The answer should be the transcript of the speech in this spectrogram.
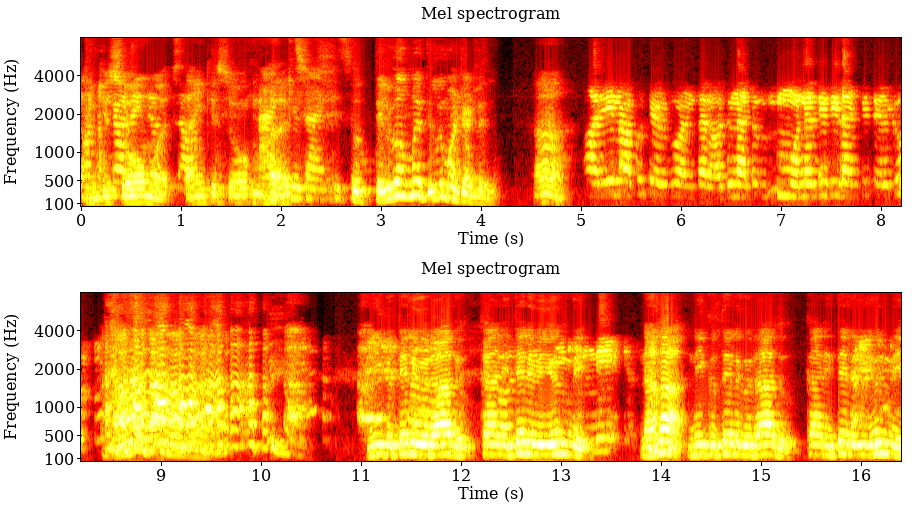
Thank you Monica, so I just much love thank you so thank you much thank you so Telugu అమ్మాయి తెలుగు మాట్లాడలేదు? అరే నాకు తెలుగు అంత రాదు నాకు మొన్నది లాంటి తెలుగు నీకు తెలుగు రాదు కానీ తెలివి ఉంది. నానా నీకు తెలుగు రాదు కానీ తెలివి ఉంది.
